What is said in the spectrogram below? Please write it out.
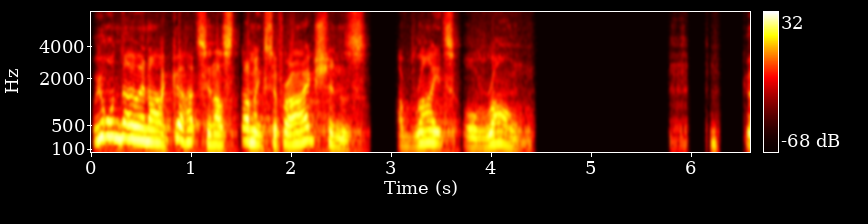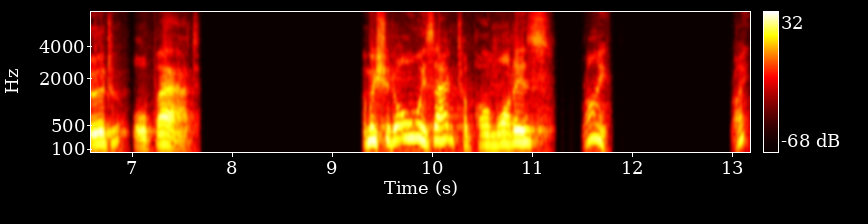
We all know in our guts, in our stomachs, if our actions are right or wrong, good or bad. And we should always act upon what is right. Right?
